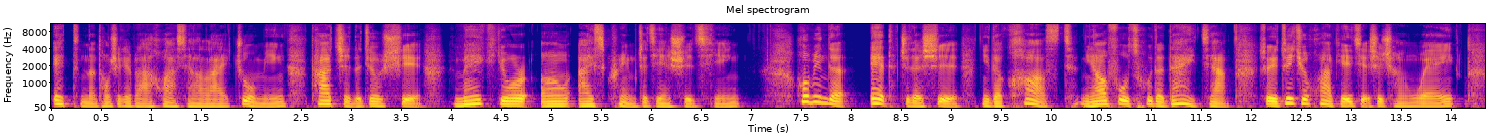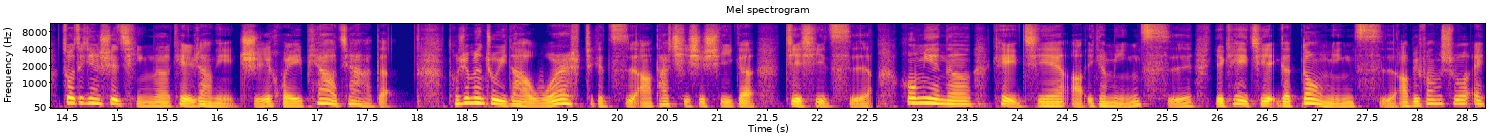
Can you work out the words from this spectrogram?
it 呢，同时可以把它画下来，注明它指的就是 make your own ice cream 这件事情。后面的 it 指的是你的 cost，你要付出的代价。所以这句话可以解释成为做这件事情呢，可以让你值回票价的。同学们注意到 worth 这个字啊，它其实是一个介系词，后面呢可以接啊一个名词，也可以接一个动名词啊。比方说，哎，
